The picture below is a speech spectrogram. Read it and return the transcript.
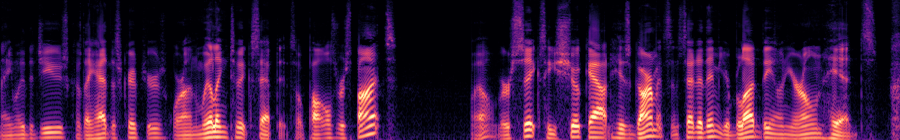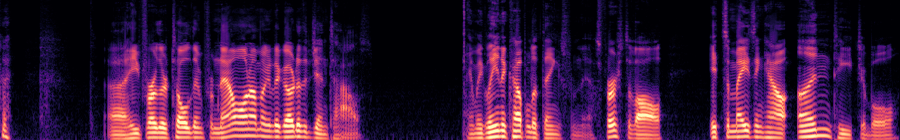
namely the Jews, because they had the scriptures, were unwilling to accept it. So Paul's response, well, verse 6, he shook out his garments and said to them, Your blood be on your own heads. uh, he further told them, From now on, I'm going to go to the Gentiles. And we glean a couple of things from this. First of all, it's amazing how unteachable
